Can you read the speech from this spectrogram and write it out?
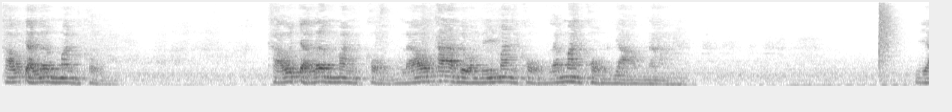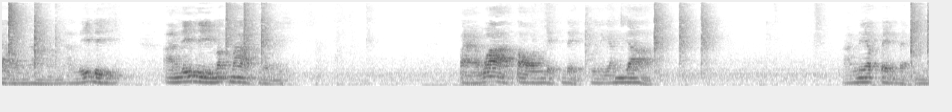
เขาจะเริ่มมั่นคง เขาจะเริ่มมั่นคง แล้วถ้าดวงนี้มั่นคงและมั่นคงยาวนาน ยาวนาน อันนี้ดี อันนี้ดีมาก ๆ เลย แต่ว่าตอนเด็กๆเลี้ยงยาก อันเนี้ยเป็นแบบนี้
